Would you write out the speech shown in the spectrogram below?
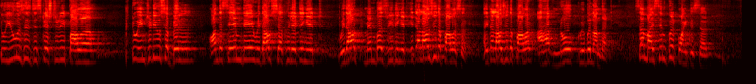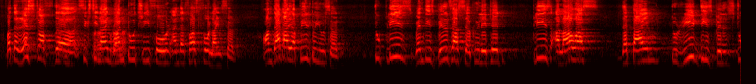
to use his discretionary power to introduce a bill on the same day without circulating it, without members reading it. It allows you the power, sir. It allows you the power. I have no quibble on that. Sir, my simple point is, sir, but the rest of the 69, 1, 2, 3, 4, and the first four lines, sir, on that I appeal to you, sir, to please, when these bills are circulated, please allow us the time to read these bills, to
